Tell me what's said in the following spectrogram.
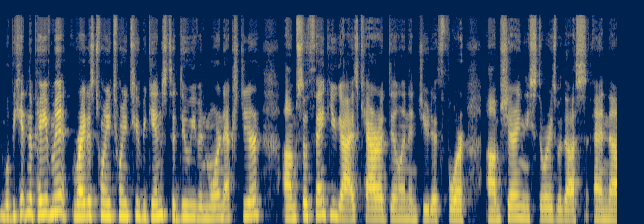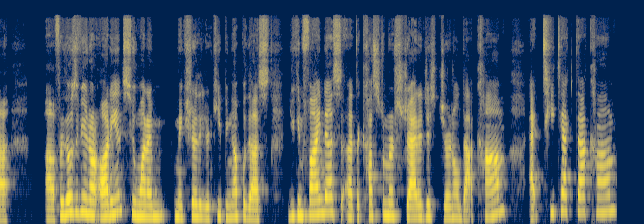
we'll be hitting the pavement right as 2022 begins to do even more next year. Um, so thank you guys, Kara, Dylan, and Judith, for um, sharing these stories with us. And uh, uh, for those of you in our audience who want to make sure that you're keeping up with us, you can find us at the customerstrategistjournal.com, at ttec.com,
